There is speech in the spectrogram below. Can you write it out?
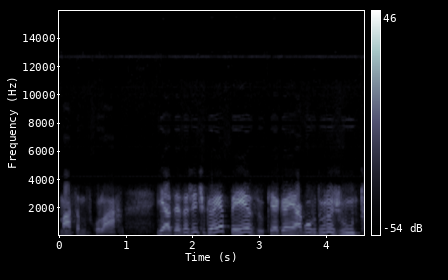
massa muscular. E às vezes a gente ganha peso, que é ganhar gordura junto.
